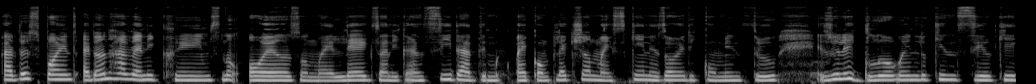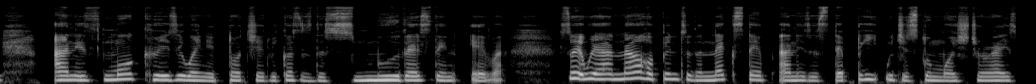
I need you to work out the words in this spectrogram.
At this point, I don't have any creams, no oils on my legs and you can see that the, my complexion, my skin is already coming through. It's really glowing, looking silky and it's more crazy when you touch it because it's the smoothest thing ever. So we are now hopping to the next step and it's step 3 which is to moisturize.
